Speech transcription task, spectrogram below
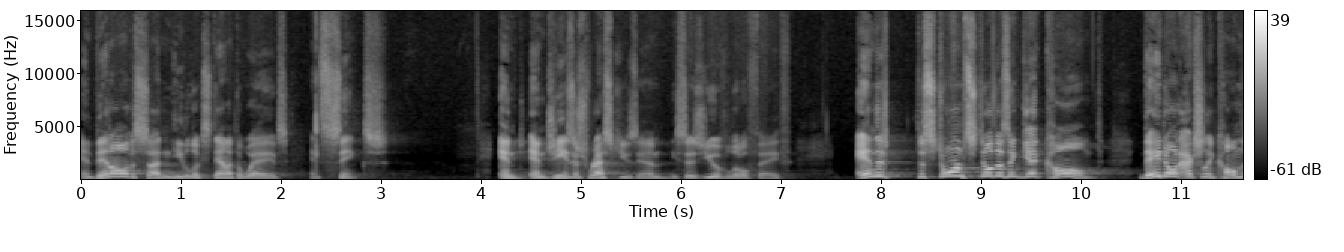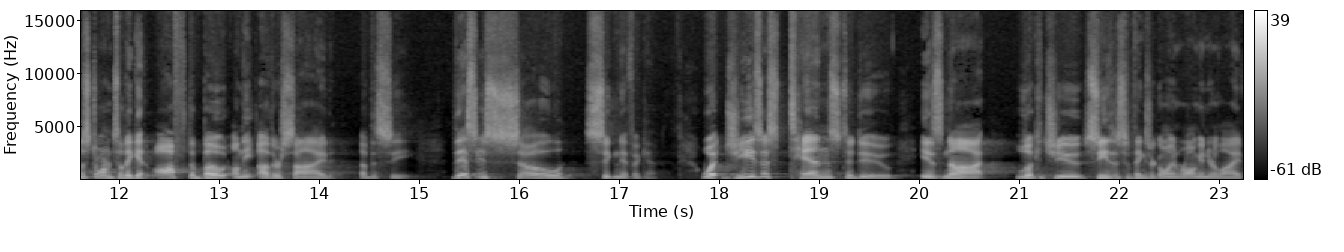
And then all of a sudden, he looks down at the waves and sinks. And, and Jesus rescues him. He says, You have little faith. And the, the storm still doesn't get calmed. They don't actually calm the storm until they get off the boat on the other side of the sea. This is so significant. What Jesus tends to do is not look at you, see that some things are going wrong in your life,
